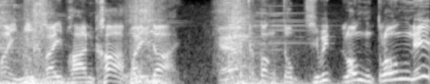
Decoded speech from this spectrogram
ไม่มีใครผ่านข้าไปได้ แกจะต้องจบชีวิตลงตรงนี้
